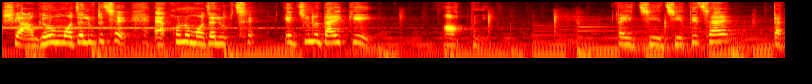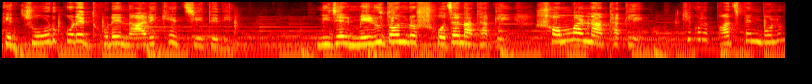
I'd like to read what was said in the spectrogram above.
সে আগেও মজা লুটেছে এখনও মজা লুটছে। এর জন্য দায়ী কে? আপনি। তাই যে যেতে চায়, তাকে জোর করে ধরে না রেখে যেতে দিন। নিজের মেরুদণ্ড সোজা না থাকলে, সম্মান না থাকলে কি করে বাঁচবেন বলুন?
